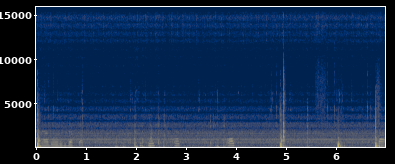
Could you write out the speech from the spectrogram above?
Ya doğru bir dakika. 0 hop hop. Lan.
